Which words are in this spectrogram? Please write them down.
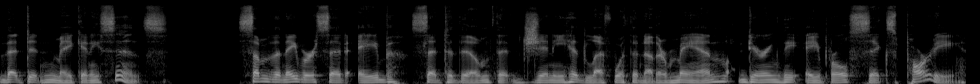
that didn't make any sense. Some of the neighbors said Abe said to them that Jenny had left with another man during the April 6 party.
